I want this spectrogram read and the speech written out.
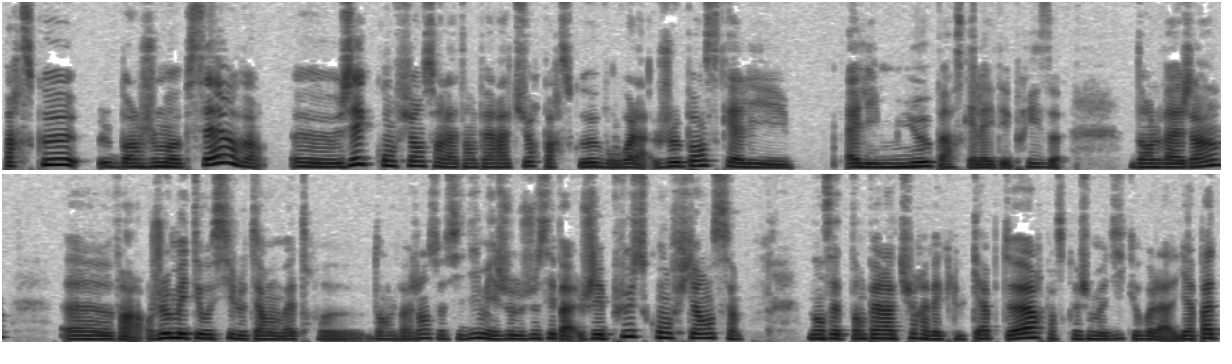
parce que ben, je m'observe, euh, j'ai confiance en la température parce que, bon voilà, je pense qu'elle est elle est mieux parce qu'elle a été prise dans le vagin. Euh, enfin, je mettais aussi le thermomètre euh, dans le vagin, ceci dit, mais je, je sais pas, j'ai plus confiance dans cette température avec le capteur parce que je me dis que voilà, il n'y a pas de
